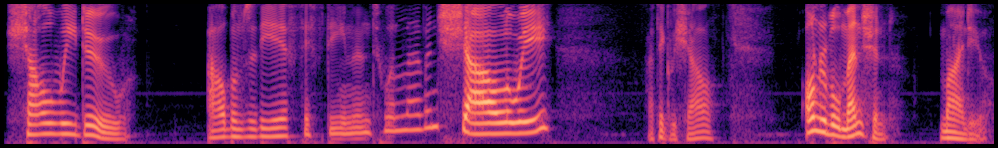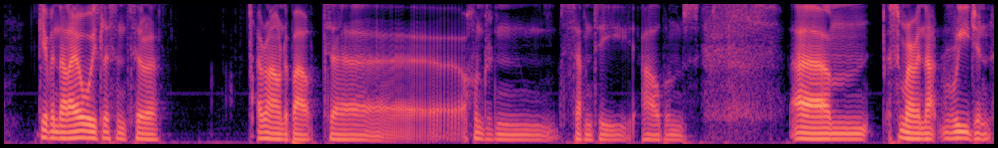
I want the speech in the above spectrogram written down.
Shall we do albums of the year 15 into 11? Shall we? I think we shall. Honourable mention, mind you, given that I always listen to around about uh, 170 albums, um, somewhere in that region.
